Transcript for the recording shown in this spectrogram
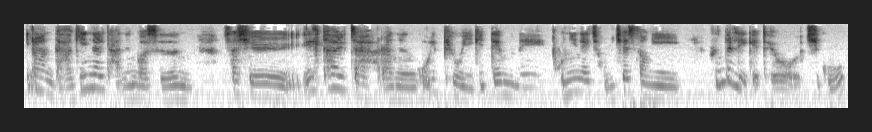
이러한 낙인을 다는 것은 사실 일탈자라는 꼬리표이기 때문에 본인의 정체성이 흔들리게 되어지고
